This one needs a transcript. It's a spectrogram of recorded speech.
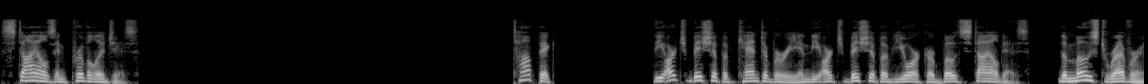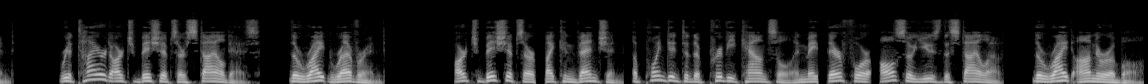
Styles and privileges. The Archbishop of Canterbury and the Archbishop of York are both styled as the Most Reverend. Retired archbishops are styled as the Right Reverend. Archbishops are, by convention, appointed to the Privy Council and may, therefore, also use the style of the Right Honourable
